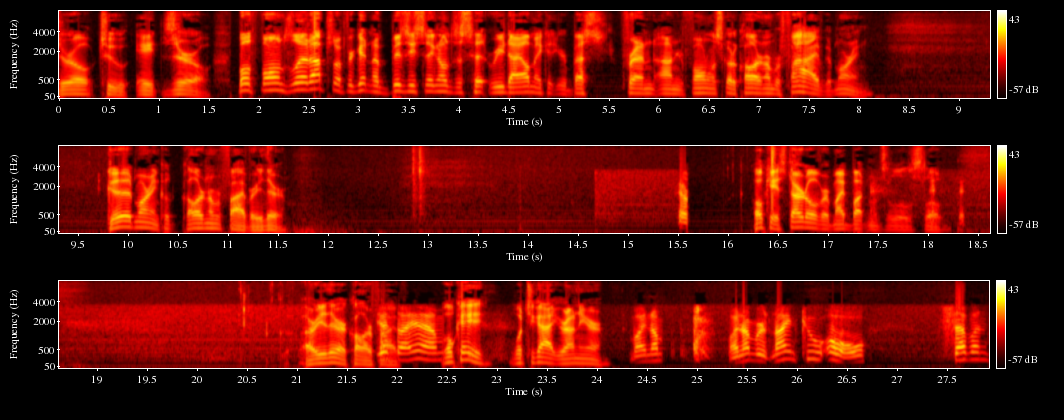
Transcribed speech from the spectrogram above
920-791-0280. Both phones lit up, so if you're getting a busy signal, just hit redial, make it your best friend on your phone. Let's go to caller number five. Good morning. Good morning. Caller number five, are you there? Okay, start over. My button was a little slow. Are you there, caller five? Yes, I am. Okay, what you got? You're on the air. My num my number is nine two zero seven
